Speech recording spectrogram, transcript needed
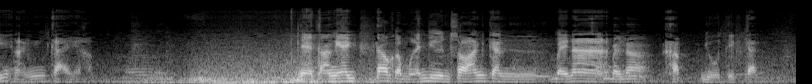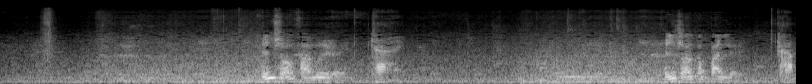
ยิ่งห่างยิ่งไกลครับ เนี่ยตอนนี้เท่ากับเหมือนยืนซ้อนกันใบหน้าสองใบหน้าครับ อยู่ติดกันเห็นสองฝ่ามือเลย ใช่เห็นสองกำปั้นเลย ครับ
